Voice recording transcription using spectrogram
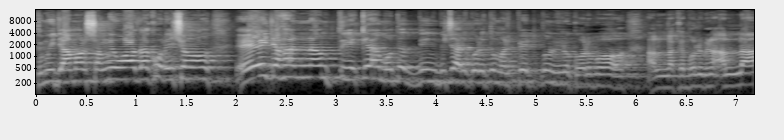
তুমি যে আমার সঙ্গে ওয়াদা করেছ। এই জাহান্নাম তুই কেয়ামতের দিন বিচার করে তোমার পেট পূর্ণ করব। আল্লাহকে বলবেন আল্লাহ,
